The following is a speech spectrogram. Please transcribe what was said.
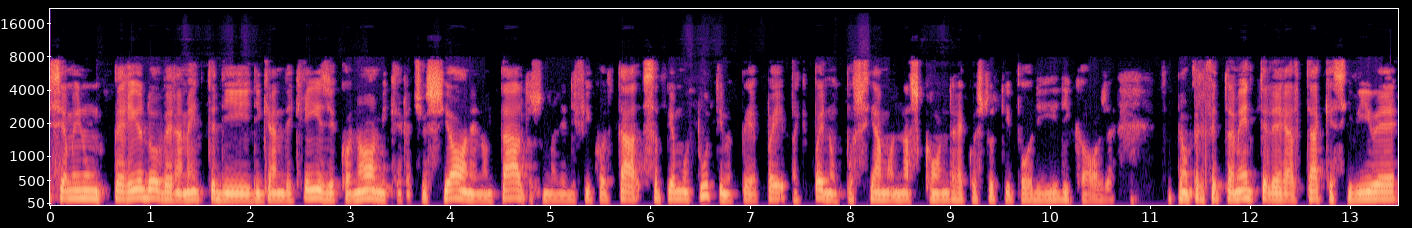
siamo in un periodo veramente di, di, grande crisi economica, recessione, non tanto, insomma le difficoltà sappiamo tutti, poi, poi, perché poi non possiamo nascondere questo tipo di, di, cose. Sappiamo perfettamente le realtà che si vive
